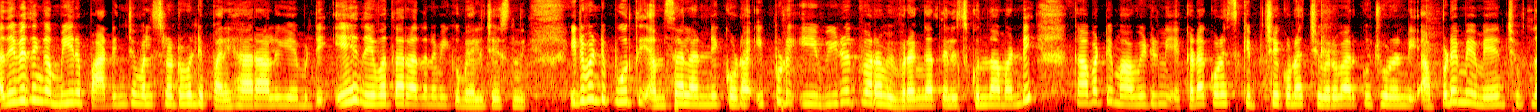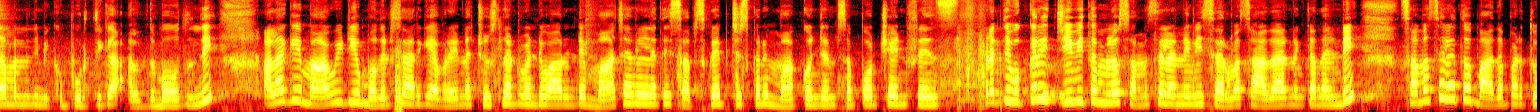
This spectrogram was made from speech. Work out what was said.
అదేవిధంగా మీరు పాటించవలసినటువంటి పరిహారాలు ఏమిటి? ఏ దేవతారాధన మీకు మేలు చేస్తుంది. ఇటువంటి పూర్తి అంశాలన్నీ కూడా ఇప్పుడు ఈ వీడియో ద్వారా వివరంగా తెలుసుకుందామండి. కాబట్టి మా వీడియోని ఎక్కడా కూడా స్కిప్ చేయకుండా చివరి వరకు చూడండి. అప్పుడే మేము ఏం చెప్తున్నామన్నది మీకు పూర్తిగా అర్థమవుతుంది. అలాగే మా వీడియో మొదటిసారిగా ఎవరైనా చూసినటువంటి వారు ఉంటే మా ఛానల్ అయితే సబ్స్క్రైబ్ చేసుకొని మాకు కొంచెం సపోర్ట్ చేయండి ఫ్రెండ్స్ ప్రతి ఒక్కరి జీవితంలో సమస్యలు అనేవి సర్వసాధారణం కదండి. సమస్యలతో బాధపడుతూ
